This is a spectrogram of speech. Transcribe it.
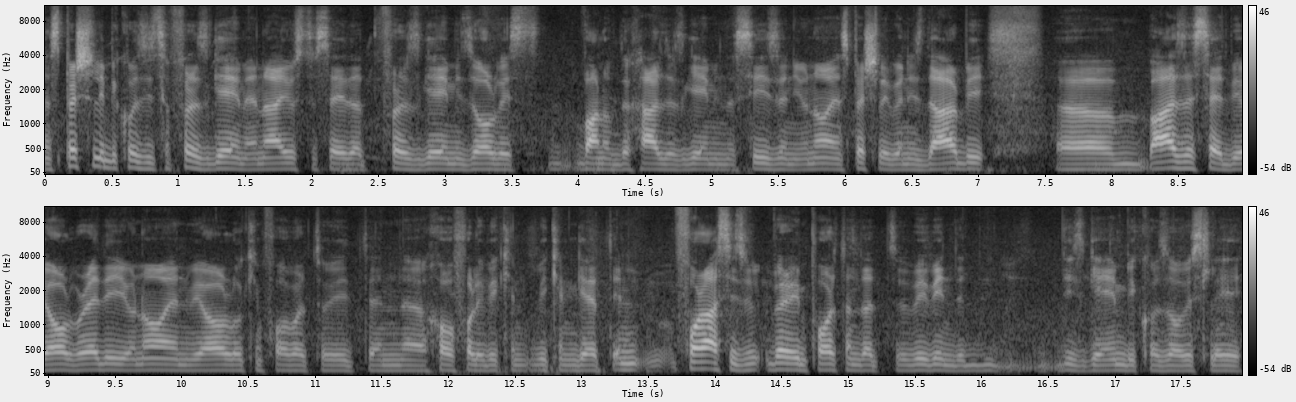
especially because it's a first game, and I used to say that first game is always one of the hardest game in the season, you know, especially when it's derby. Um, but as I said, we're all ready, you know, and we're all looking forward to it, and uh, hopefully we can we can get. And for us, it's very important that we win the, this game because obviously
